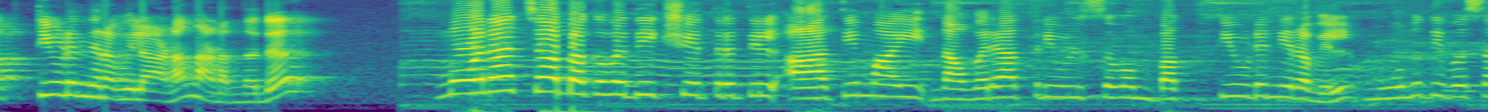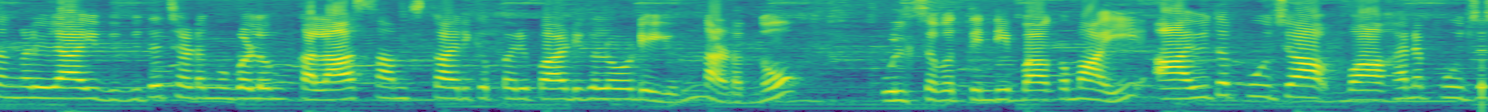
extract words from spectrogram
ഭക്തിയുടെ നിറവിലാണ് നടന്നത്. മോനാച്ച ഭഗവതി ക്ഷേത്രത്തിൽ ആദ്യമായി നവരാത്രി ഉത്സവം ഭക്തിയുടെ നിറവിൽ മൂന്ന് ദിവസങ്ങളിലായി വിവിധ ചടങ്ങുകളും കലാ സാംസ്കാരിക പരിപാടികളോടെയും നടന്നു. ഉത്സവത്തിന്റെ ഭാഗമായി ആയുധപൂജ വാഹനപൂജ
